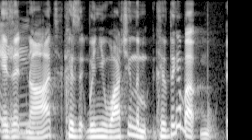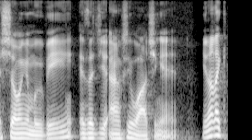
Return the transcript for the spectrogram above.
is it not? Because when you're watching the, because the thing about showing a movie is that you're actually watching it. You're not like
